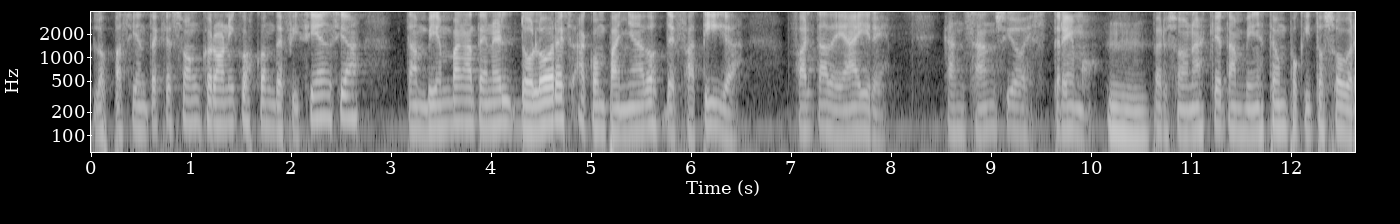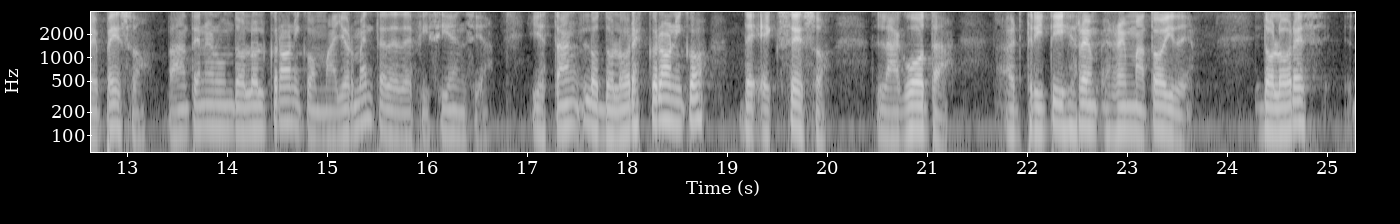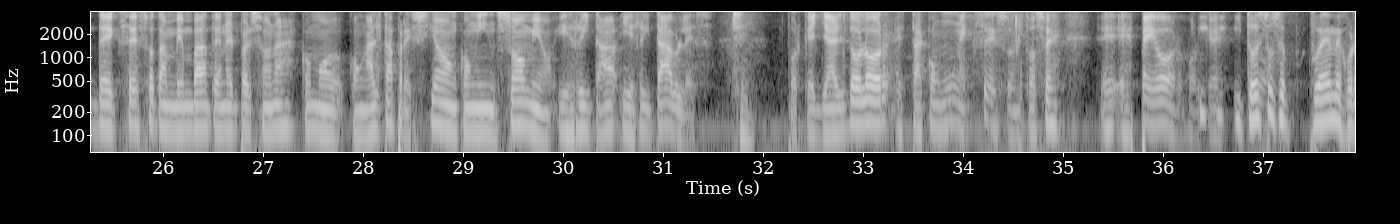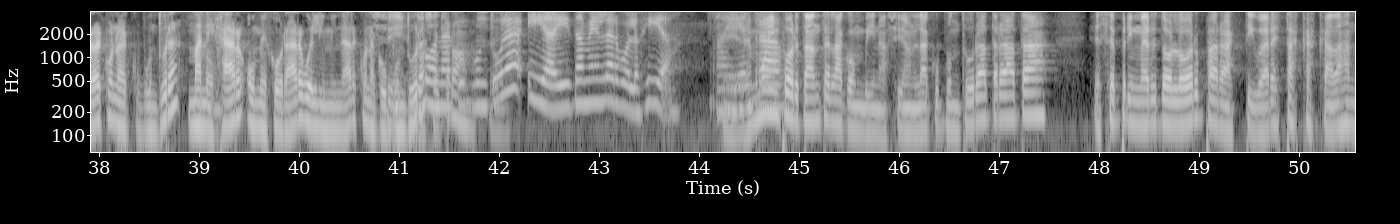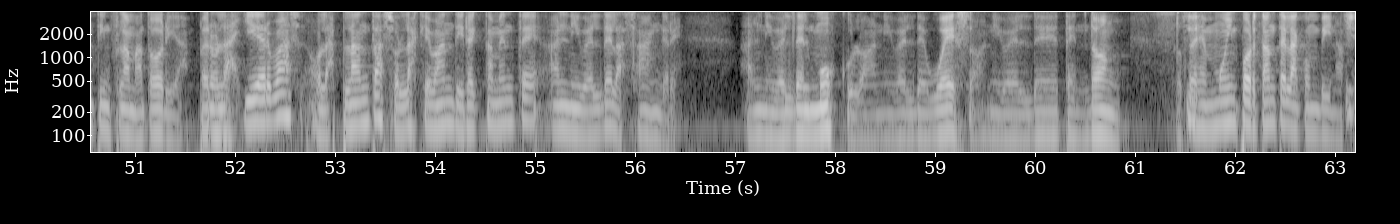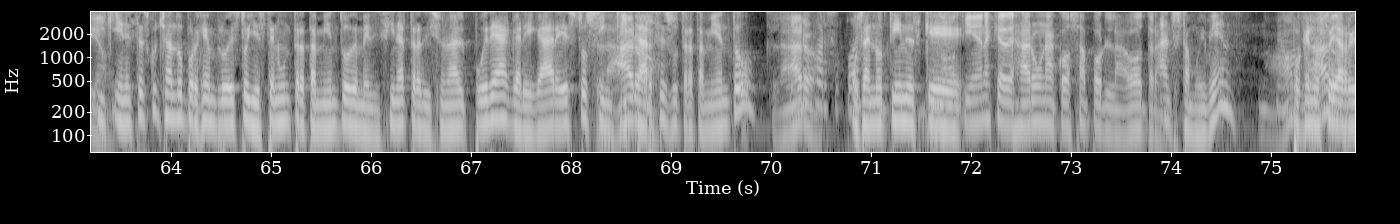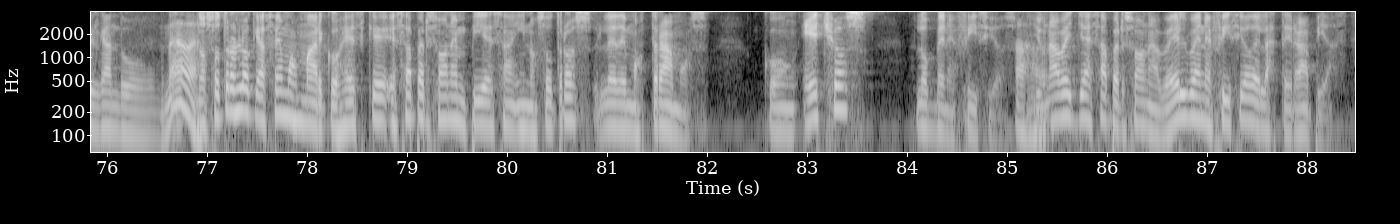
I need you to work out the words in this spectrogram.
Los pacientes que son crónicos con deficiencia también van a tener dolores acompañados de fatiga, falta de aire, cansancio extremo. Personas que también estén un poquito sobrepeso van a tener un dolor crónico mayormente de deficiencia. Y están los dolores crónicos de exceso, la gota, artritis reum- reumatoide. Dolores de exceso también va a tener personas como con alta presión, con insomnio, irrita- irritables Sí. Porque ya el dolor está con un exceso, entonces eh, es peor. Porque ¿Y, todo esto se puede mejorar con acupuntura? ¿Manejar o mejorar o eliminar con Sí, acupuntura? Con Nosotros, acupuntura y ahí también la herbología. Sí, Ahí es entra- muy importante la combinación. La acupuntura trata ese primer dolor para activar estas cascadas antiinflamatorias, pero las hierbas o las plantas son las que van directamente al nivel de la sangre, al nivel del músculo, a nivel de hueso, a nivel de tendón. Entonces es muy importante la combinación. y quien está escuchando, por ejemplo, esto y está en un tratamiento de medicina tradicional, ¿puede agregar esto sin quitarse su tratamiento? claro. Sí, por supuesto. O sea, no tienes que... No tienes que dejar una cosa por la otra. Ah, entonces está muy bien. No, porque no estoy arriesgando nada. Nosotros lo que hacemos, Marcos, es que esa persona empieza y nosotros le demostramos con hechos los beneficios. Ajá. Y una vez ya esa persona ve el beneficio de las terapias,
